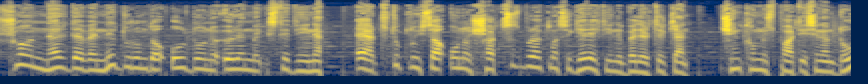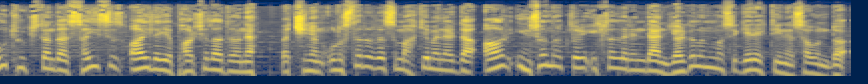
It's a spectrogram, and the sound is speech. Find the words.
şu an nerede ve ne durumda olduğunu öğrenmek istediğini, eğer tutukluysa onu şartsız bırakması gerektiğini belirtirken, Çin Komünist Partisi'nin Doğu Türkistan'da sayısız aileyi parçaladığını ve Çin'in uluslararası mahkemelerde ağır insan hakları ihlallerinden yargılanması gerektiğini savundu.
